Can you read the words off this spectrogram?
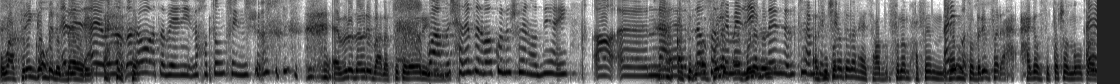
ومعفرين جدا للدوري. أيوه بالظبط. اللي هو طب يعني نحطهم فين؟ مش اعملوا دوري مع نفسكم دوري ما مش هنفضل بقى كل شوية نقضيها إيه؟ آه, آه نوصل فولم- بريمير ليج فولم- ننزل تشامبيون فولم شيب تقريبا هيصعد فولم حرفيا عارف أيوة. مصدرين فرق حاجة و16 نقطة. أيوه؟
